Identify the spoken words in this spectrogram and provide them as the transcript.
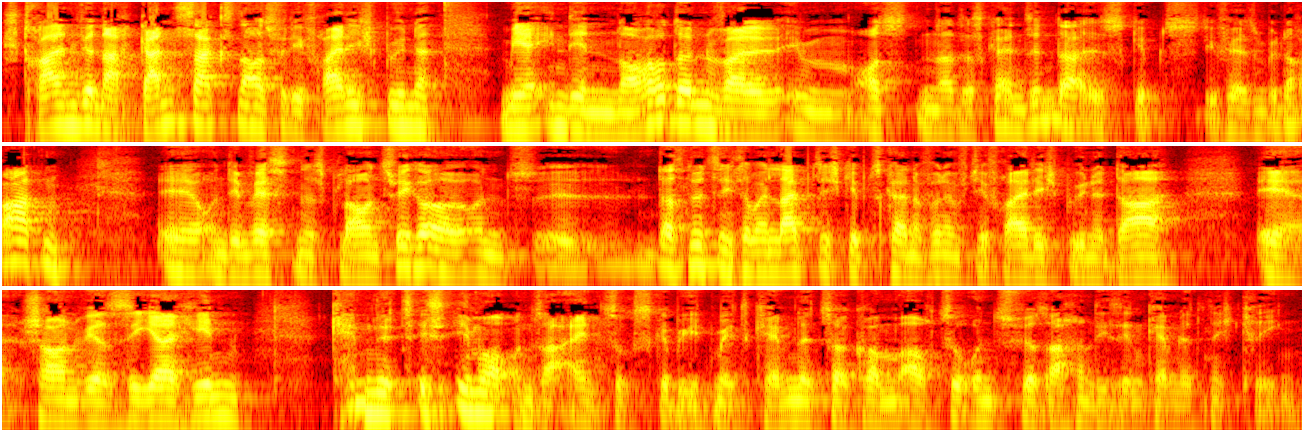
strahlen wir nach ganz Sachsen aus für die Freilichtbühne mehr in den Norden, weil im Osten hat es keinen Sinn, da gibt es die Felsenbühne Raten äh, und im Westen ist Blauen Zwickau und äh, das nützt nichts, aber in Leipzig gibt es keine vernünftige Freilichtbühne, da äh, schauen wir sehr hin. Chemnitz ist immer unser Einzugsgebiet mit. Chemnitzer kommen auch zu uns für Sachen, die sie in Chemnitz nicht kriegen.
